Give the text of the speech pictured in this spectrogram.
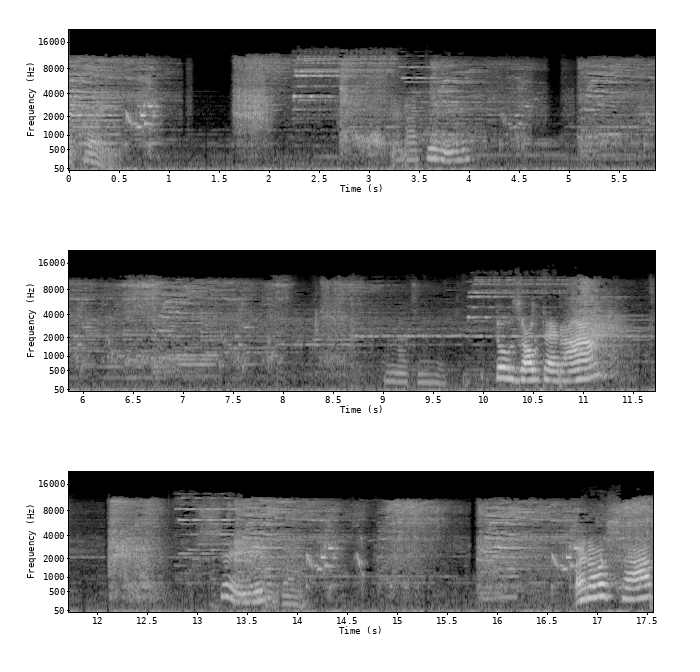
Okej. Teraz ty. Dużo teraz. Trzy. Rosza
